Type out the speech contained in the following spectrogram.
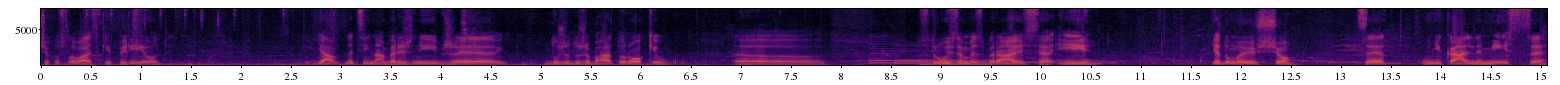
чехословацький період. Я на цій набережній вже дуже-дуже багато років е- з друзями збираюся, і я думаю, що це унікальне місце.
